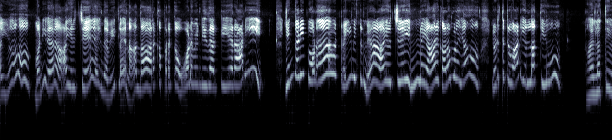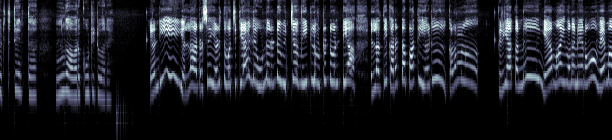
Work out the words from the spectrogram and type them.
ஐயோ மணி வேற ஆயிருச்சே. இந்த வீட்டில் நான் தான் அறக்க பறக்க ஓட வேண்டியதா இருக்கு ஏ ராணி. எங்கடி போன? ட்ரெயினுக்கு நேரம் ஆயிருச்சு. இன்னும் யாரும் கிளம்பலையா? எடுத்துட்டு வாடி எல்லாத்தையும். நான் எல்லாத்தையும் எடுத்துட்டேன் த இங்க அவரை கூட்டிட்டு வரேன். ஏண்டி எல்லா அட்ரஸையும் எடுத்து வச்சிட்டியா? இல்லை ஒன்று ரெண்டு மிச்சம் வீட்டில் விட்டுட்டு வந்துட்டியா? எல்லாத்தையும் கரெக்டாக பார்த்து எடு கிளம்பலாம். பிரியா கண்ணு ஏமா இவ்வளோ நேரம்? வேமா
